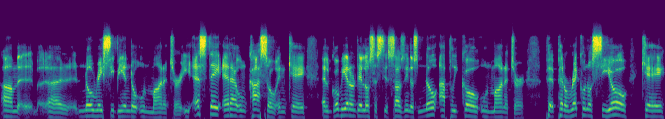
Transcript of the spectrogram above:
um, uh, no recibiendo un monitor. Y este era un caso en que el gobierno de los Estados Unidos no aplicó un monitor, pero reconoció que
